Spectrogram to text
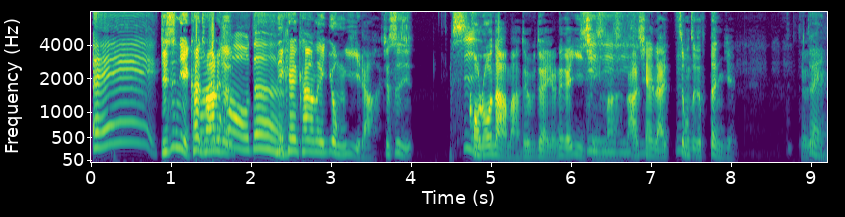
哎，其实你也看出他那个好的，你可以看到那个用意啦，就是。是 Corona 嘛，对不对？有那个疫情嘛，然后现在来用这个瞪眼，对不对？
